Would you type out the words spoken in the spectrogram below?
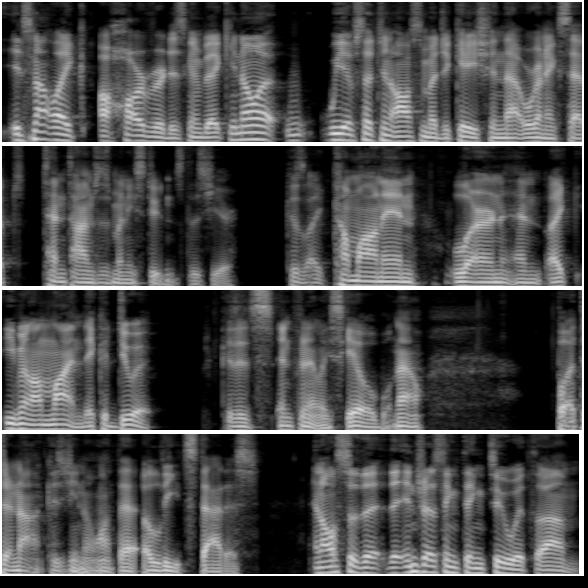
It's not like a Harvard is going to be like, you know what, we have such an awesome education that we're going to accept ten times as many students this year. Because like come on in, learn, and like even online they could do it because it's infinitely scalable now. But they're not because you don't want that elite status. And also the the interesting thing too with um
